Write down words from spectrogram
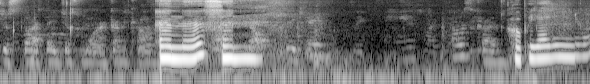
just thought they just weren't gonna come. end this and They came. That was good. hope you guys enjoy.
